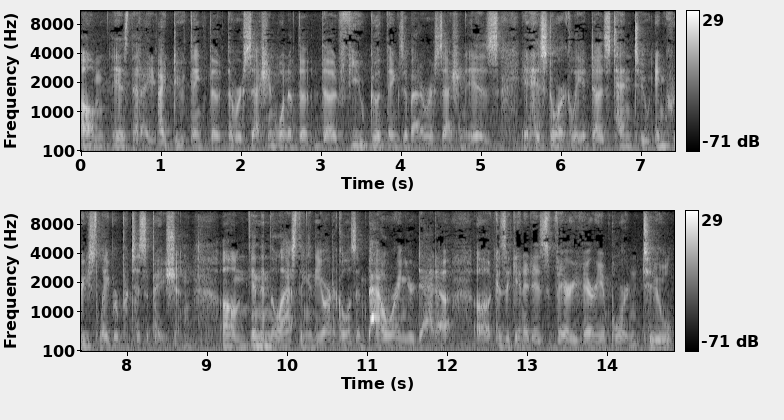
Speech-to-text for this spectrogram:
Um, is that I, I do think the the recession. One of the the few good things about a recession is it historically it does tend to increase labor participation. Um, and then the last thing in the article is empowering your data because uh, again it is very very important to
